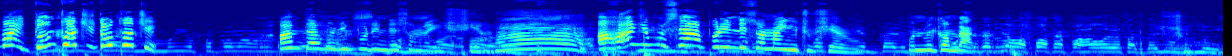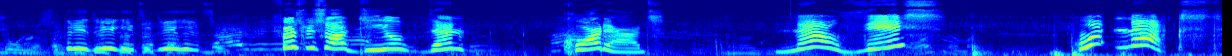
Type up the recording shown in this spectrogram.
bite. Don't touch it. Don't touch it. I'm definitely putting this on my YouTube channel. 100% I'm putting this on my YouTube channel when we come back. First we saw a deal, then card ads. Now this? What next?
